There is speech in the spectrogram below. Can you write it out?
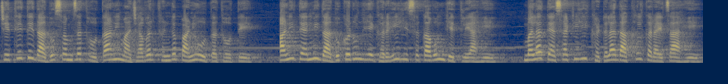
जिथे ते दादू समजत होता आणि माझ्यावर थंड पाणी ओतत होते. आणि त्यांनी दादूकडून हे घरही हिसकावून घेतले आहे. मला त्यासाठीही खटला दाखल करायचा आहे.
